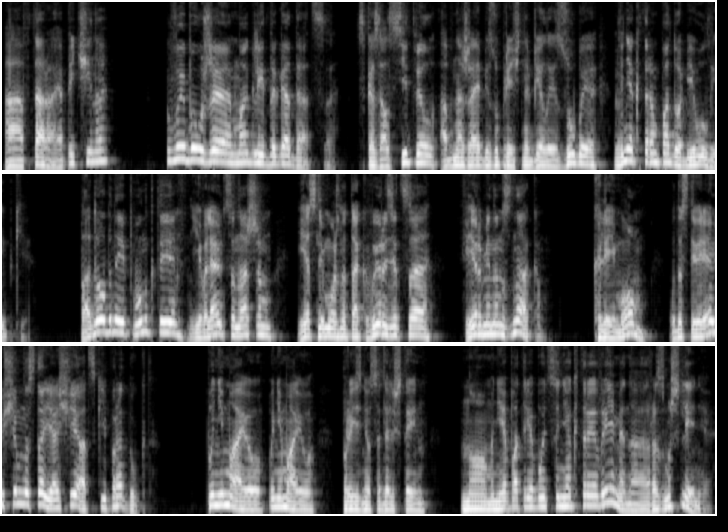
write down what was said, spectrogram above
«А вторая причина?» «Вы бы уже могли догадаться», – сказал Ситвелл, обнажая безупречно белые зубы в некотором подобии улыбки. «Подобные пункты являются нашим если можно так выразиться, фирменным знаком, клеймом, удостоверяющим настоящий адский продукт. «Понимаю, понимаю», – произнес Эдельштейн, – «но мне потребуется некоторое время на размышление».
